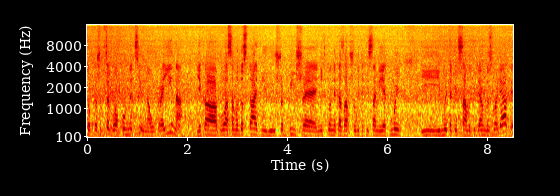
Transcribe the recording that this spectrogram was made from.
тобто щоб це була повноцінна Україна, яка була самодостатньою, щоб більше ніхто не казав, що ви такі самі, як ми, і ми таких самих ідемо визволяти.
